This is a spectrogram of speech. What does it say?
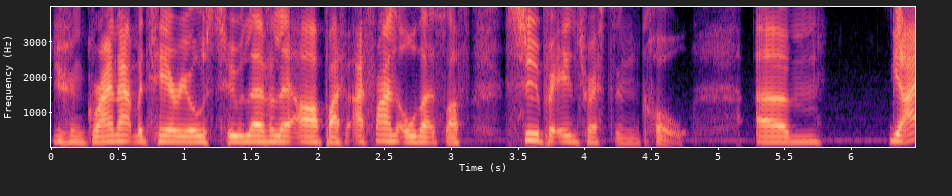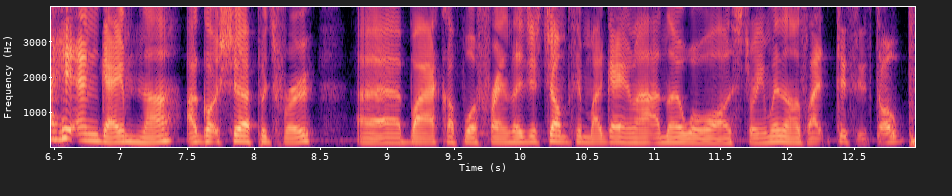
You can grind out materials to level it up. I, I find all that stuff super interesting and cool. Um, yeah, I hit end game now. I got sherped through uh, by a couple of friends. They just jumped in my game out of nowhere while I was streaming. And I was like, this is dope.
